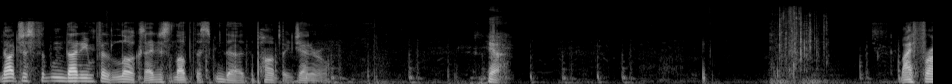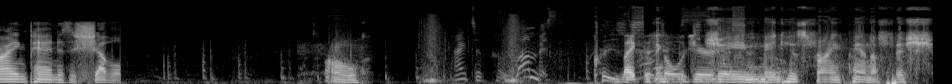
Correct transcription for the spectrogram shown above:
not just for not even for the looks. I just love the s- the, the pump in general. Yeah. My frying pan is a shovel. Oh, Knights of Columbus. Crazy. Like the think soldier. Jay made his frying pan a fish.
